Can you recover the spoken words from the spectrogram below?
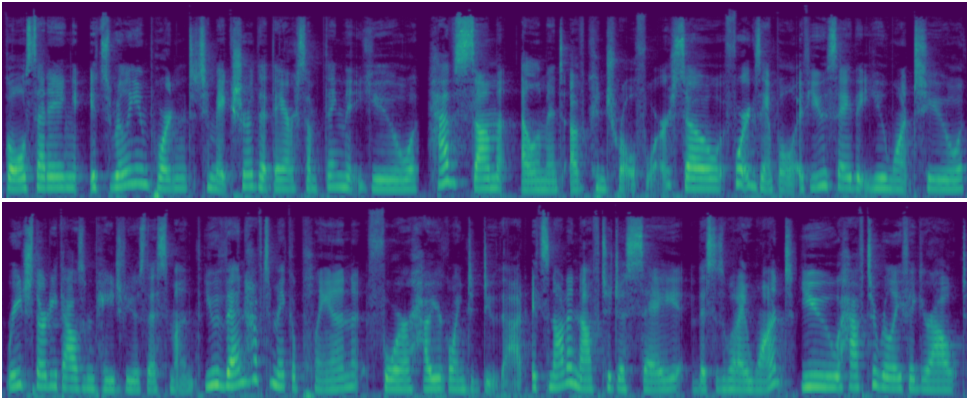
goal setting, it's really important to make sure that they are something that you have some element of control for. So, for example, if you say that you want to reach 30,000 page views this month, you then have to make a plan for how you're going to do that. It's not enough to just say, This is what I want. You have to really figure out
